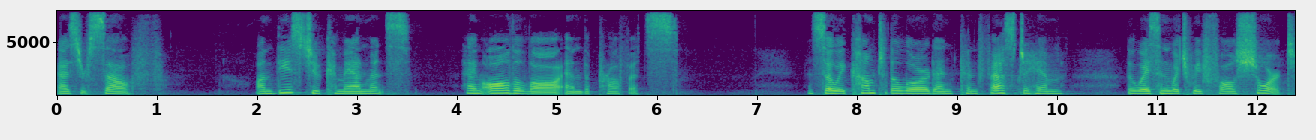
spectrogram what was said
as yourself. On these two commandments hang all the law and the prophets. And so we come to the Lord and confess to him the ways in which we fall short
